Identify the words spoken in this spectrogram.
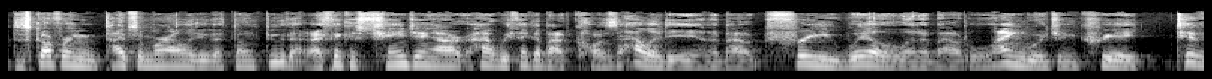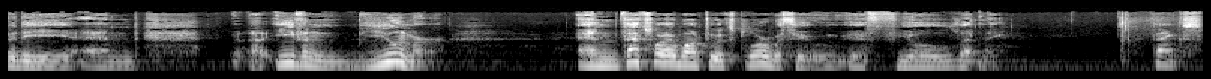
discovering types of morality that don't do that. I think it's changing our how we think about causality and about free will and about language and creativity and uh, even humor. And that's what I want to explore with you if you'll let me. Thanks.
